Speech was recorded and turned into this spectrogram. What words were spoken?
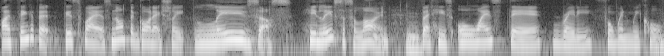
I think of it this way it's not that God actually leaves us, He leaves us alone, mm. but He's always there ready for when we call.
